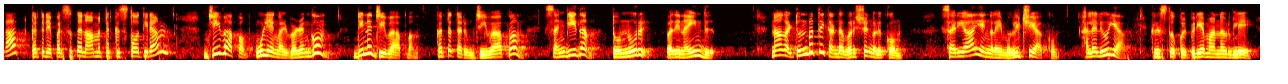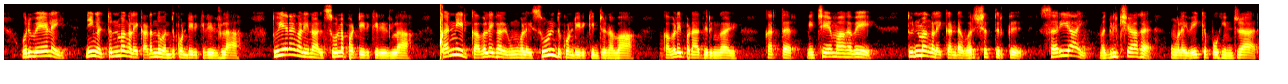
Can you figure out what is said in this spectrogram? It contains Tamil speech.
கர்த்தருடைய பரிசுத்த நாமத்திற்கு ஸ்தோத்திரம். ஜீவாப்பம் ஊழியங்கள் வழங்கும் தின ஜீவாப்பம் கத்த தரும் ஜீவாப்பம். சங்கீதம் தொண்ணூறு பதினைந்து. நாங்கள் துன்பத்தை கண்ட வருஷங்களுக்கும் சரியாய் எங்களை மகிழ்ச்சியாக்கும். ஹலலூயா கிறிஸ்துக்குள் பிரியமானவர்களே ஒருவேளை நீங்கள் துன்பங்களை கடந்து வந்து கொண்டிருக்கிறீர்களா? துயரங்களினால் சூழப்பட்டிருக்கிறீர்களா? கண்ணீர் கவலைகள் உங்களை சூழ்ந்து கொண்டிருக்கின்றனவா? கவலைப்படாதிருங்கள். கர்த்தர் நிச்சயமாகவே துன்பங்களை கண்ட வருஷத்திற்கு சரியாய் மகிழ்ச்சியாக உங்களை வைக்கப் போகின்றார்.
